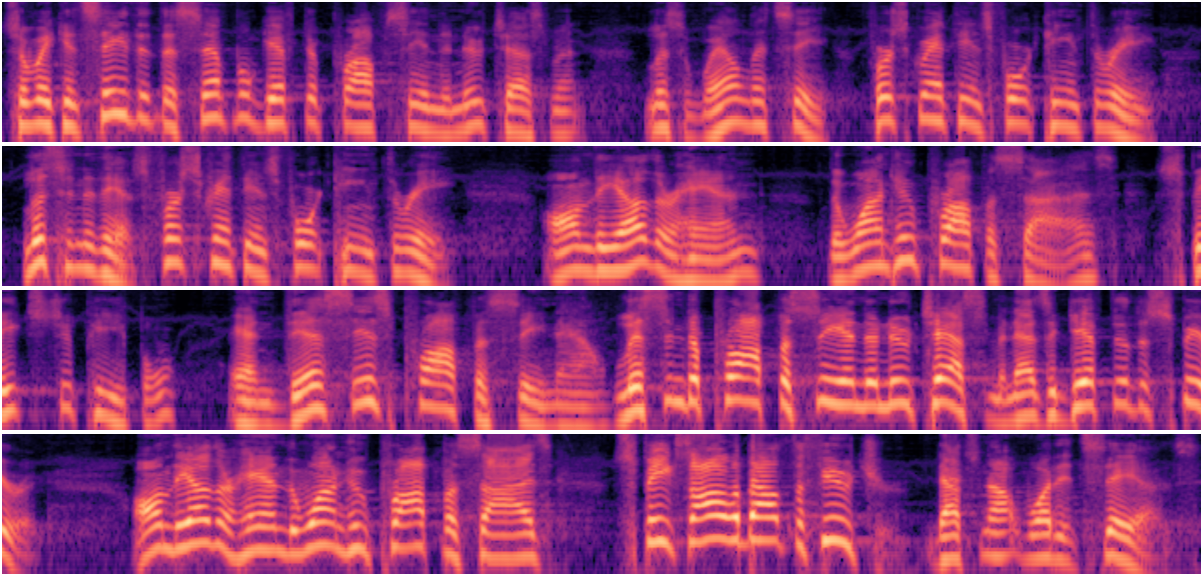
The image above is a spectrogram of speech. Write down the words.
So we can see that the simple gift of prophecy in the New Testament, listen, well, let's see. 1 Corinthians 14 3. Listen to this 1 Corinthians 14 3. On the other hand, the one who prophesies speaks to people, and this is prophecy now. Listen to prophecy in the New Testament as a gift of the Spirit. On the other hand, the one who prophesies speaks all about the future. That's not what it says.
